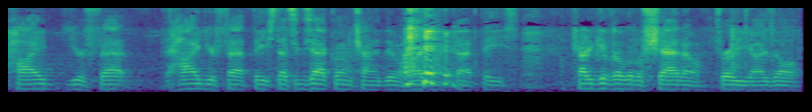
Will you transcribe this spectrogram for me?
Hide your fat hide your fat face. That's exactly what I'm trying to do. Hide my fat face. Try to give it a little shadow. Throw you guys off.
